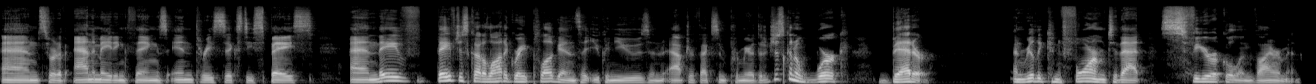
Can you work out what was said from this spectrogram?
and sort of animating things in 360 space. And they've they've just got a lot of great plugins that you can use in After Effects and Premiere that are just going to work better and really conform to that spherical environment.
